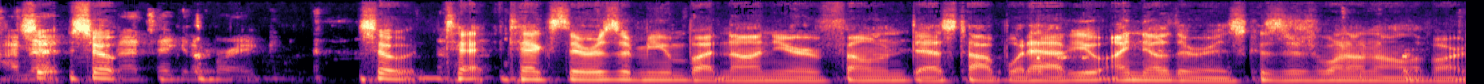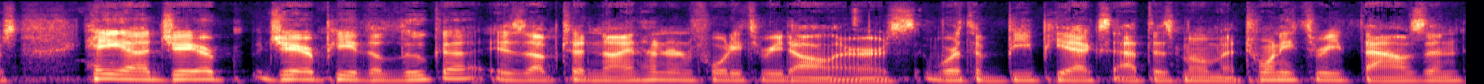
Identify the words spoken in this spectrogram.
I'm, So, not, so I'm not taking a break. So, te- Tex, there is a mute button on your phone, desktop, what have you. I know there is because there's one on all of ours. Hey, uh, JR, JRP, the Luka is up to $943 worth of BPX at this moment, 23,000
